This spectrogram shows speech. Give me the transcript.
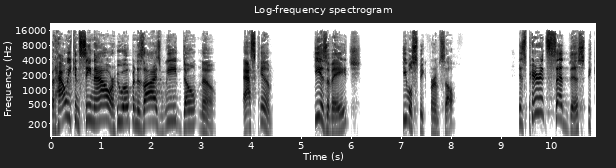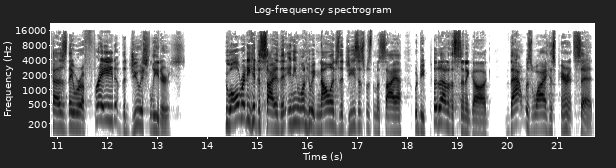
But how he can see now or who opened his eyes, we don't know. Ask him. He is of age. He will speak for himself. His parents said this because they were afraid of the Jewish leaders who already had decided that anyone who acknowledged that Jesus was the Messiah would be put out of the synagogue. That was why his parents said,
